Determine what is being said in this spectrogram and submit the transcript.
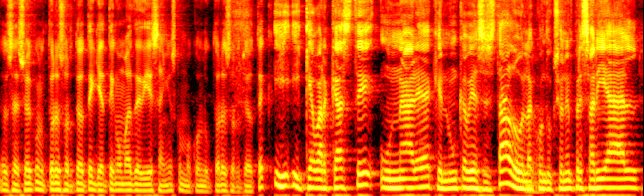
O sea, soy conductor de sorteo TEC, ya tengo más de 10 años como conductor de sorteo TEC. Y, que abarcaste un área que nunca habías estado, la conducción empresarial.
